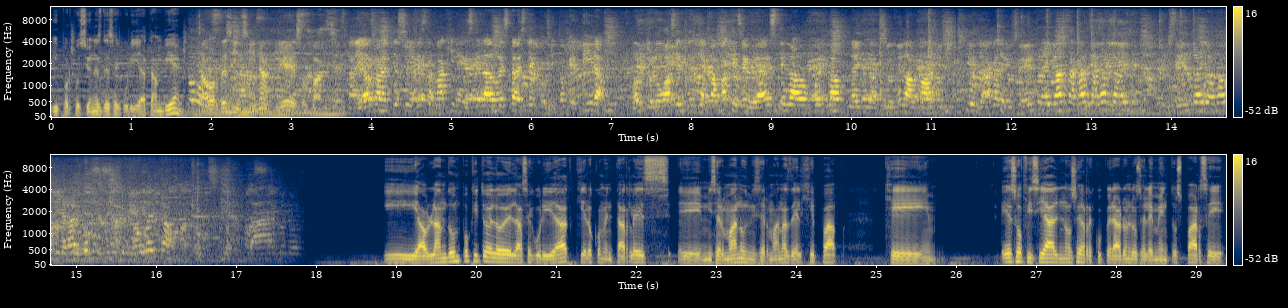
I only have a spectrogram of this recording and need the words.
y por cuestiones de seguridad también. Sabor de Cincinnati, eso, parce. Nadie va a saber que estoy en esta máquina y de este lado está este cosito que tira. No, yo lo voy a hacer desde acá para que se vea de este lado pues la, la inacción de las manos. ¿Sí me entiende? Hágale, usted entra y gasta, gasta, gasta. Usted entra y vamos a pillar algo como una vuelta. Y hablando un poquito de lo de la seguridad, quiero comentarles, eh, mis hermanos, mis hermanas del hip hop, que es oficial, no se recuperaron los elementos parce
